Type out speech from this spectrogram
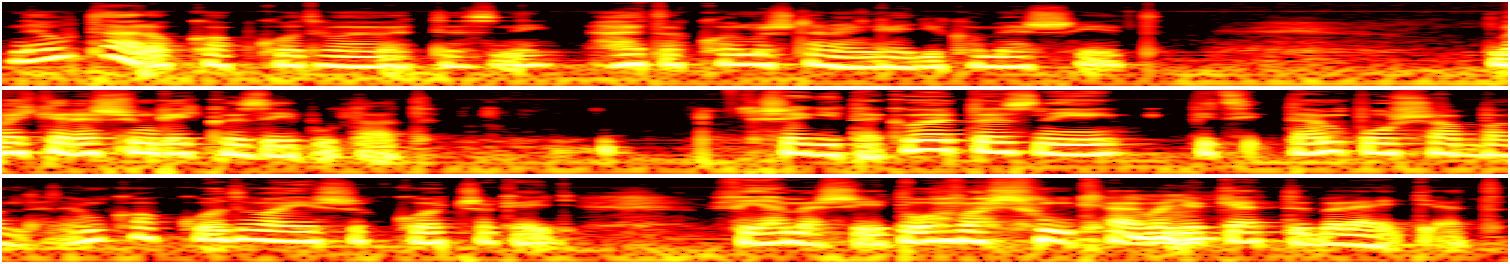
De utálok kapkodva öltözni. Hát akkor most elengedjük a mesét. Vagy keresünk egy középutat. Segítek öltözni, picit tempósabban, de nem kapkodva, és akkor csak egy félmesét olvasunk el, mm. vagy a kettőből egyet.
